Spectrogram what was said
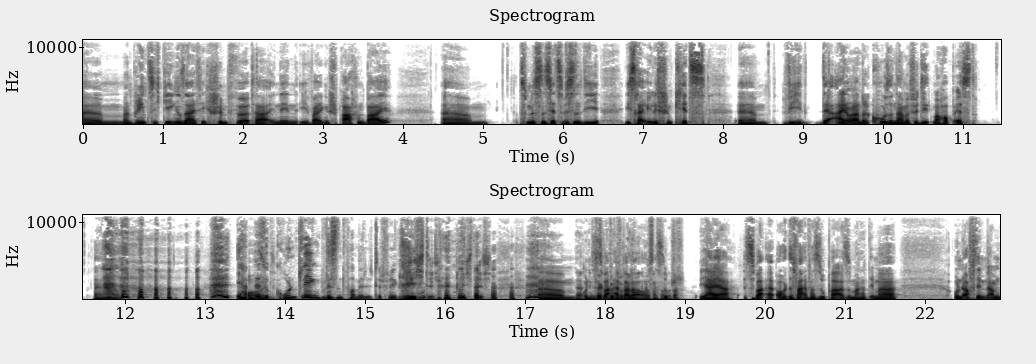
Ähm, man bringt sich gegenseitig Schimpfwörter in den jeweiligen Sprachen bei. Ähm, zumindest jetzt wissen die israelischen Kids, ähm, wie der ein oder andere Kosename für Dietmar Hopp ist. Ähm, Ihr habt also Und- grundlegend Wissen vermittelt. Das finde ich Richtig, richtig. ähm, Ja, und es war einfach, einfach super. Ja, ja, es war, oh, das war einfach super. Also man hat immer und auf dem am,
